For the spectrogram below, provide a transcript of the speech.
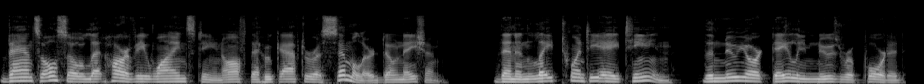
Vance also let Harvey Weinstein off the hook after a similar donation. Then in late 2018, the New York Daily News reported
